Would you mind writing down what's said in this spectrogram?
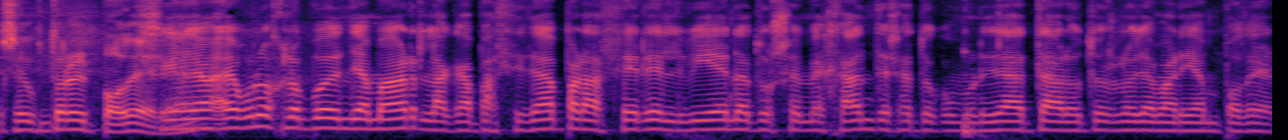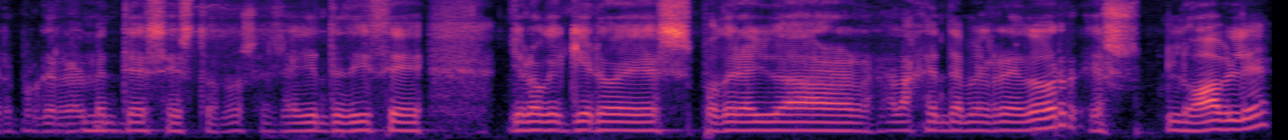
seductor el poder? Sí, hay algunos que lo pueden llamar la capacidad para hacer el bien a tus semejantes, a tu comunidad, tal, otros lo llamarían poder, porque realmente es esto, ¿no? Si alguien te dice, yo lo que quiero es poder ayudar a la gente a mi alrededor, es loable,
